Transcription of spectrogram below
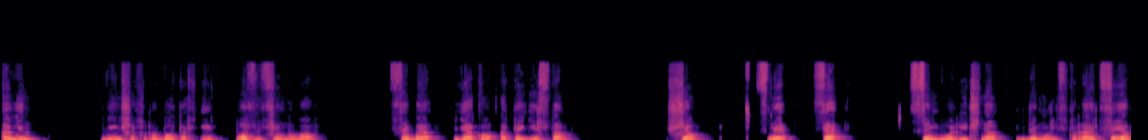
а він в інших роботах і позиціонував себе як атеїста, що сни це символічна демонстрація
